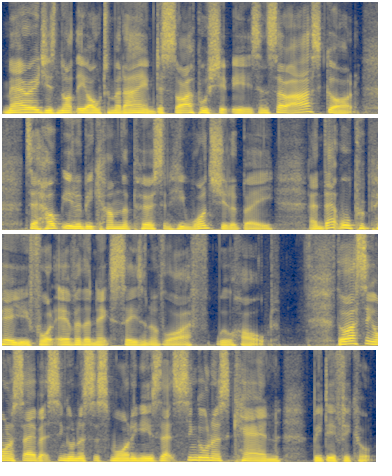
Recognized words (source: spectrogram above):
Marriage is not the ultimate aim, discipleship is. And so ask God to help you to become the person He wants you to be, and that will prepare you for whatever the next season of life will hold. The last thing I want to say about singleness this morning is that singleness can be difficult.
